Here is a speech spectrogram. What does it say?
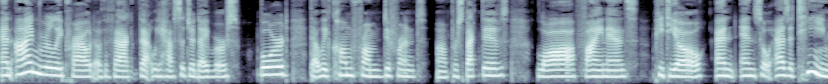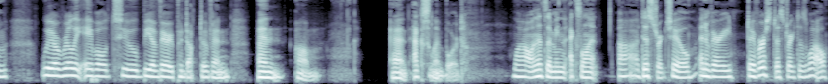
And I'm really proud of the fact that we have such a diverse board, that we come from different uh, perspectives law, finance, PTO. And, and so as a team, we are really able to be a very productive and, and, um, and excellent board. Wow, and that's I mean excellent uh, district too, and a very diverse district as well.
